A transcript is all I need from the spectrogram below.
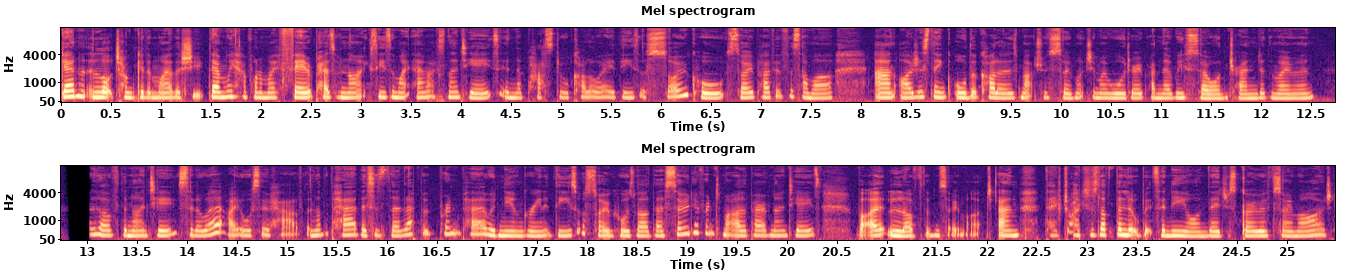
Again, a lot chunkier than my other shoes. Then we have one of my favourite pairs of Nikes. These are my Max 98s in the pastel colourway. These are so cool, so perfect for summer, and I just think all the colours match with so much in my wardrobe, and they'll be so on trend at the moment. I love the 98 silhouette. I also have another pair. This is the leopard print pair with neon green. These are so cool as well. They're so different to my other pair of 98s, but I love them so much. And I just love the little bits of neon. They just go with so much.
